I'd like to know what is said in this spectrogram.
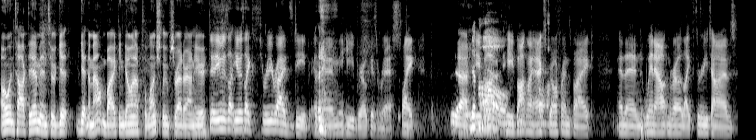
Owen talked him into get getting a mountain bike and going up to lunch loops right around here dude, he was like he was like three rides deep, and then he broke his wrist. Like yeah No. he bought he bought my ex girlfriend's bike, and then went out and rode like three times,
